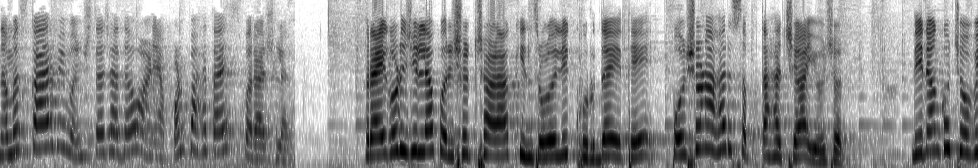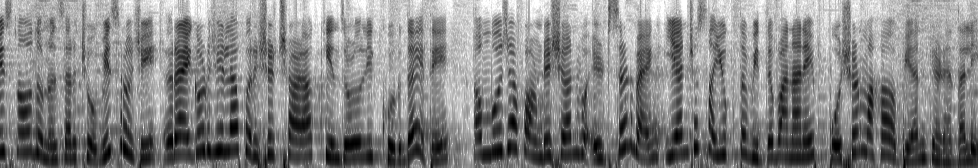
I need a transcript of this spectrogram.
नमस्कार मी वंशिता जाधव आणि आपण पाहताय स्वराज लाईव्ह. रायगड जिल्हा परिषद शाळा किंचळोली खुर्द येथे पोषण आहार सप्ताहाचे आयोजन. दिनांक चोवीस नऊ दोन हजार चोवीस रोजी रायगड जिल्हा परिषद शाळा किंजळोली खुर्द येथे अंबुजा फाउंडेशन व इड्सन बँक यांच्या संयुक्त विद्यमानाने पोषण महा अभियान घेण्यात आले.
